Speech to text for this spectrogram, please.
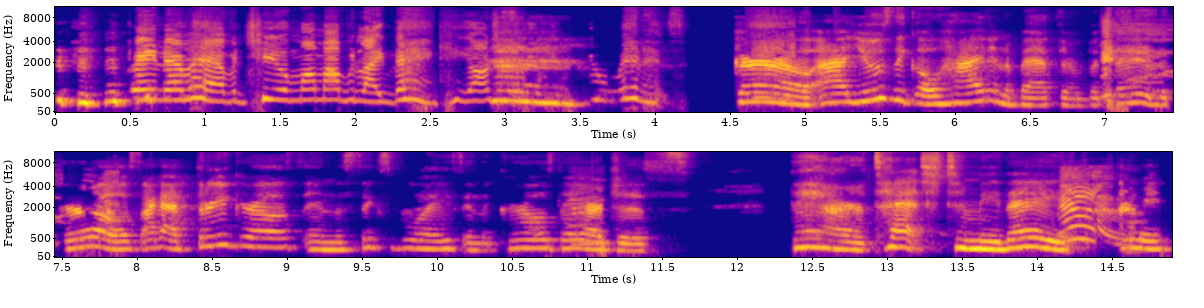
They never have a chill mom. I'll be like, dang, can y'all just few minutes? Girl, I usually go hide in the bathroom, but they, the girls, I got three girls and the six boys, and the girls, they are just, they are attached to me. They, I mean,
